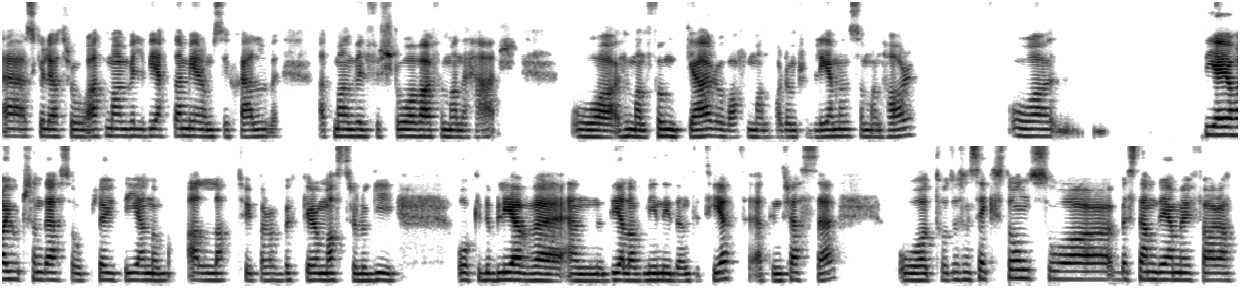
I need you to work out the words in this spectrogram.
eh, skulle jag tro, att man vill veta mer om sig själv, att man vill förstå varför man är här och hur man funkar och varför man har de problemen som man har. Och det jag har gjort sedan dess och plöjt igenom alla typer av böcker om astrologi och det blev eh, en del av min identitet, ett intresse. Och 2016 så bestämde jag mig för att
